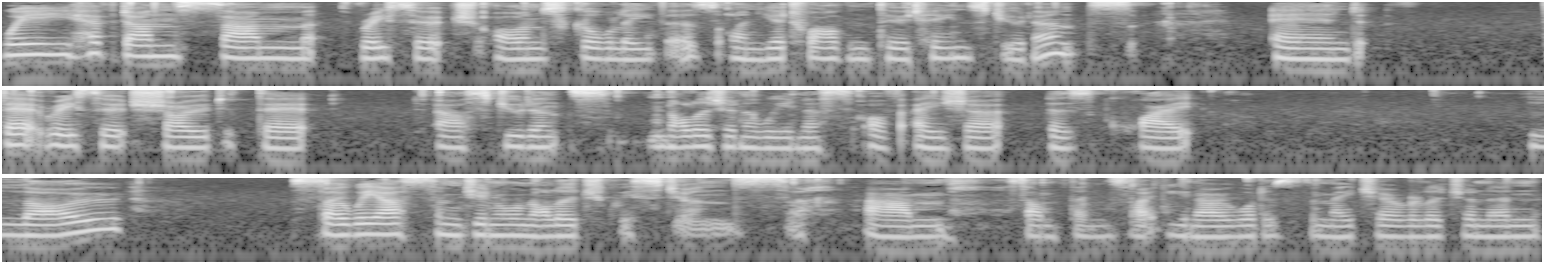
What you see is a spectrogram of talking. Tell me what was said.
We have done some research on school leavers, on year 12 and 13 students, and that research showed that our students' knowledge and awareness of Asia is quite low. So we asked some general knowledge questions, um, some things like, you know, what is the major religion in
